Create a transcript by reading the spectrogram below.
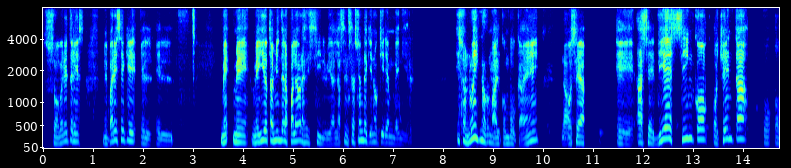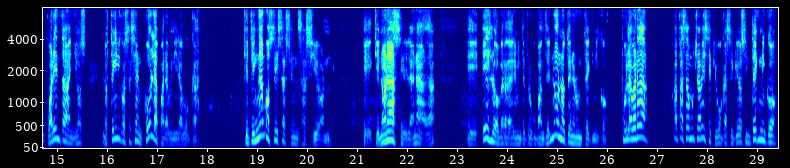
sobre tres, me parece que el, me, me, guío también de las palabras de Silvia, la sensación de que no quieren venir. Eso no es normal con Boca, ¿eh? O sea, eh, hace 10, 5, 80 o, o 40 años, los técnicos hacían cola para venir a Boca. Que tengamos esa sensación eh, que no nace de la nada, eh, es lo verdaderamente preocupante, no no tener un técnico. Pues la verdad, ha pasado muchas veces que Boca se quedó sin técnico.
